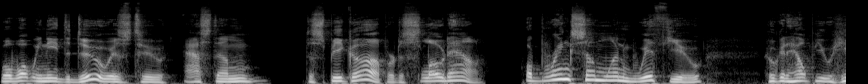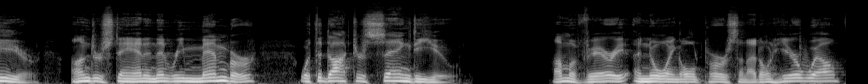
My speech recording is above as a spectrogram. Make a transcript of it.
Well, what we need to do is to ask them to speak up or to slow down, or bring someone with you who can help you hear, understand, and then remember what the doctor's saying to you. I'm a very annoying old person. I don't hear well,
